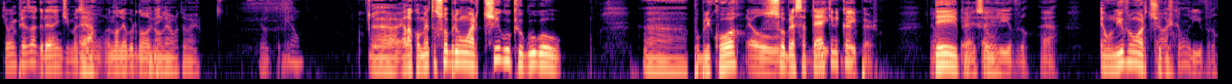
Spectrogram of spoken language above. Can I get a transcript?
Que é uma empresa grande, mas É. eu, não, eu não lembro o Eu nome. não lembro também. Eu também não. Ah, ela comenta sobre um artigo que o Google ah, publicou É o sobre essa técnica. Daper. É um, Daper, é, isso é um livro. É. É um livro ou um Eu artigo? acho que é um livro.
